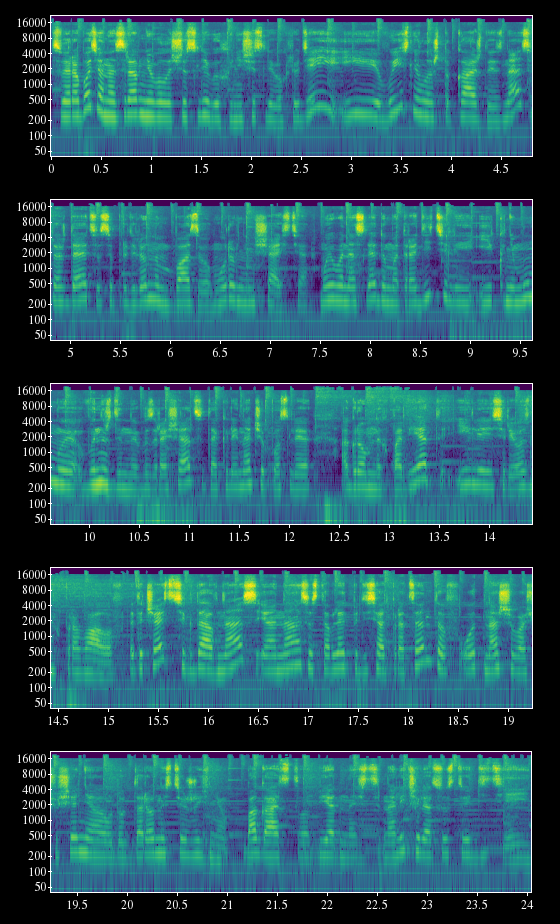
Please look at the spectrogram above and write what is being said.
В своей работе она сравнивала счастливых и несчастливых людей и выяснила, что каждый из нас рождается с определенным базовым уровнем счастья. Мы его наследуем от родителей, и к нему мы вынуждены возвращаться так или иначе после огромных побед или серьезных провалов. Эта часть всегда в нас, и она составляет 50% от нашего ощущения удовлетворенности жизнью. Богатство, бедность, наличие или отсутствие детей,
